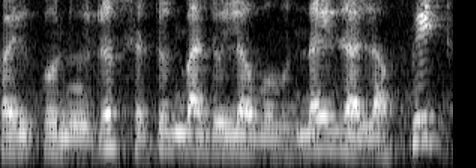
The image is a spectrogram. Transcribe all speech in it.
काही कोणी रस्त्यातून बाजूला होऊन नाही झाला पीठ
